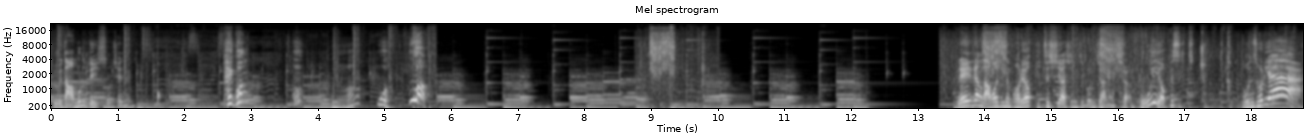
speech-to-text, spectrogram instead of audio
저 왜 나무로 돼 있어? 쟤는? 폐광? 헉, 뭐야? 우와 우와! 레일이랑 나머지는 버려? 비트 씨앗인지 뭔지 아는 지랄 뭐해 옆에서 저, 저, 뭔 소리야?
